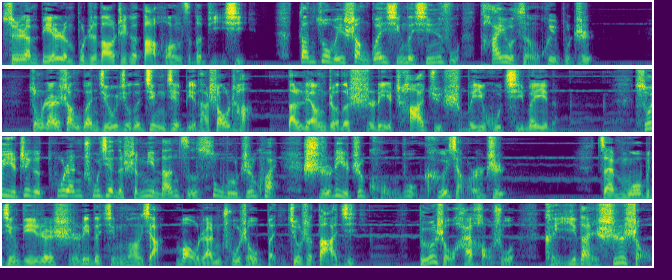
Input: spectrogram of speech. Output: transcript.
虽然别人不知道这个大皇子的底细，但作为上官行的心腹，他又怎会不知？纵然上官九九的境界比他稍差，但两者的实力差距是微乎其微的。所以，这个突然出现的神秘男子速度之快，实力之恐怖，可想而知。在摸不清敌人实力的情况下，贸然出手本就是大忌。得手还好说，可一旦失手，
